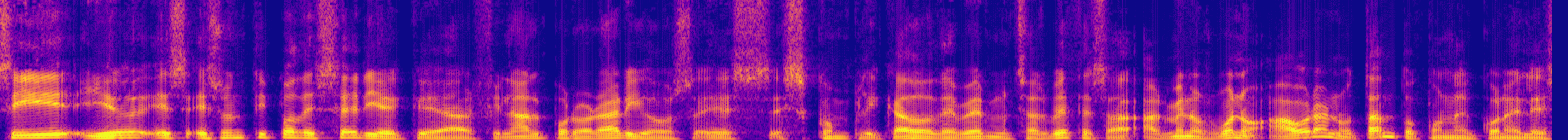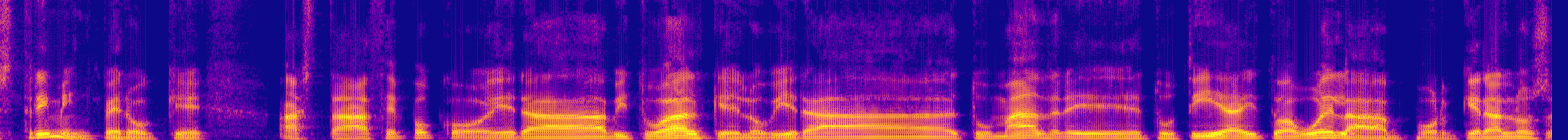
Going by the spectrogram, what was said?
Sí, es, es un tipo de serie que al final por horarios es, es complicado de ver muchas veces, al menos, bueno, ahora no tanto con el, con el streaming, pero que hasta hace poco era habitual que lo viera tu madre, tu tía y tu abuela, porque eran los,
